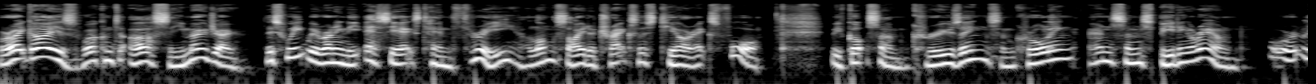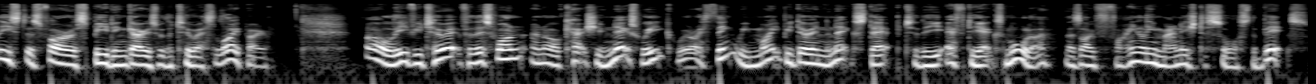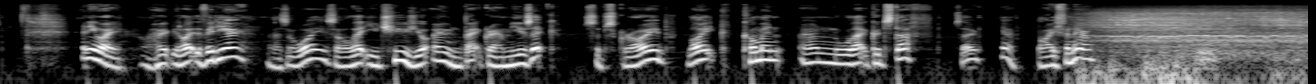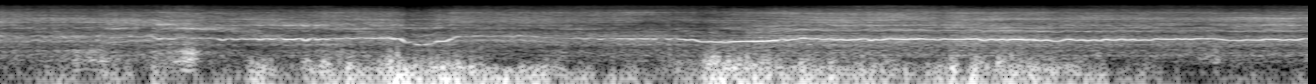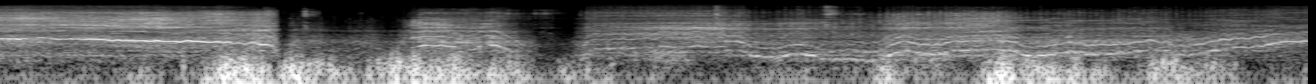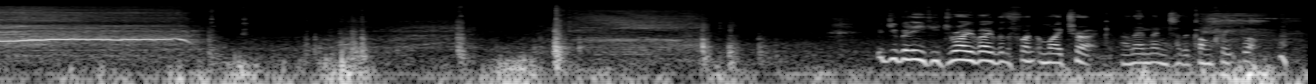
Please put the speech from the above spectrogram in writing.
Alright guys, welcome to RC Mojo. This week we're running the SCX-10 alongside a Traxxas TRX4. We've got some cruising, some crawling and some speeding around, or at least as far as speeding goes with a 2S LiPo. I'll leave you to it for this one and I'll catch you next week where I think we might be doing the next step to the FTX Mauler as I've finally managed to source the bits. Anyway, I hope you like the video. As always, I'll let you choose your own background music. Subscribe, like, comment, and all that good stuff. So, yeah, bye for now. Believe you drove over the front of my truck and then into the concrete block?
